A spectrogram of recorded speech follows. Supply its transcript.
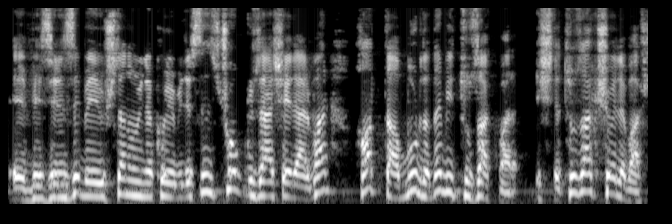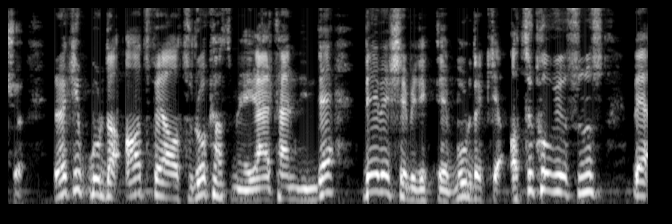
E, vezirinizi B3'ten oyuna koyabilirsiniz. Çok güzel şeyler var. Hatta burada da bir tuzak var. İşte tuzak şöyle başlıyor. Rakip burada at V6 rok atmaya yeltendiğinde D5 ile birlikte buradaki atı kovuyorsunuz ve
